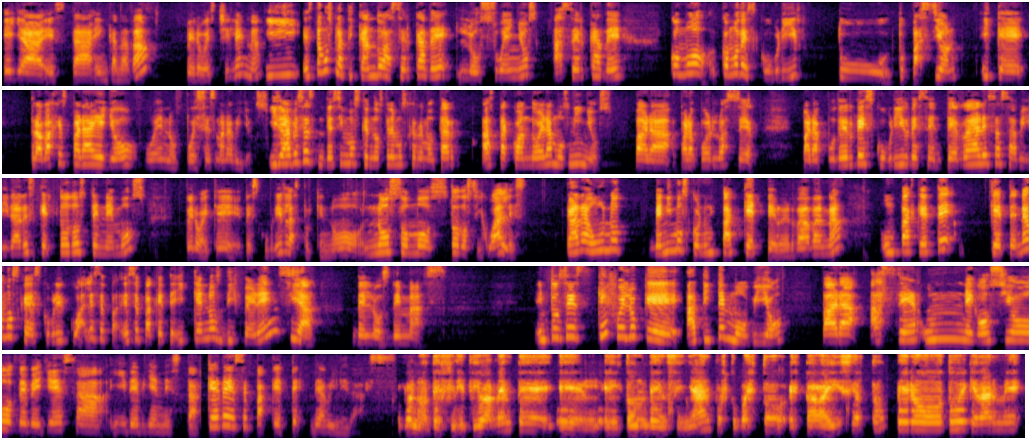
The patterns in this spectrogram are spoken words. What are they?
Ella está en Canadá, pero es chilena. Y estamos platicando acerca de los sueños, acerca de cómo, cómo descubrir tu, pasión y que trabajes para ello, bueno, pues es maravilloso. Y a veces decimos que nos tenemos que remontar hasta cuando éramos niños para, para poderlo hacer, para poder descubrir, desenterrar esas habilidades que todos tenemos, pero hay que descubrirlas porque no, no somos todos iguales. Cada uno venimos con un paquete, ¿verdad, Ana? Un paquete que tenemos que descubrir cuál es ese, paquete y qué nos diferencia de los demás. Entonces, ¿qué fue lo que a ti te movió para hacer un negocio de belleza y de bienestar? ¿Qué de ese paquete de habilidades? Bueno, definitivamente el, el don de enseñar, por supuesto, estaba ahí, ¿cierto? Pero tuve que darme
